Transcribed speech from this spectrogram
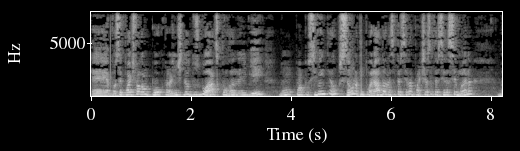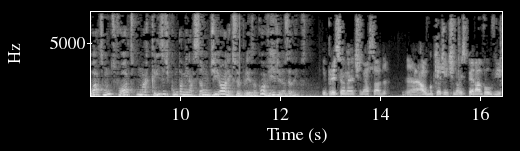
é, você pode falar um pouco para a gente dos boatos que estão rolando na NBA, uma possível interrupção na temporada nessa terceira partida, dessa terceira semana, boatos muito fortes por uma crise de contaminação de, olha que surpresa, Covid nos elencos. Impressionante, né, Sada? É algo que a gente não esperava ouvir.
